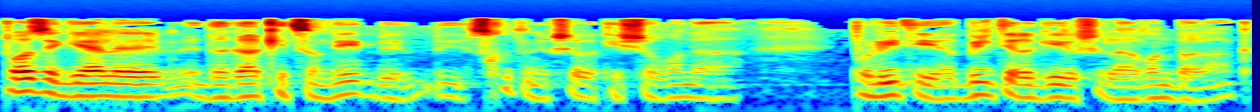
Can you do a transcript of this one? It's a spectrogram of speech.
פה זה הגיע לדרגה קיצונית, בזכות, אני חושב, הכישרון הפוליטי הבלתי רגיל של אהרן ברק.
